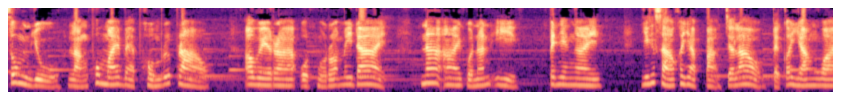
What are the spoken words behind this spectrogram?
ซุ่มอยู่หลังพุ่มไม้แบบผมหรือเปล่า เอาเวลาอดหัวเราะไม่ได้ น่าอายกว่านั้นอีก เป็นยังไง หญิงสาวขยับปากจะเล่า แต่ก็ยั้งไว้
